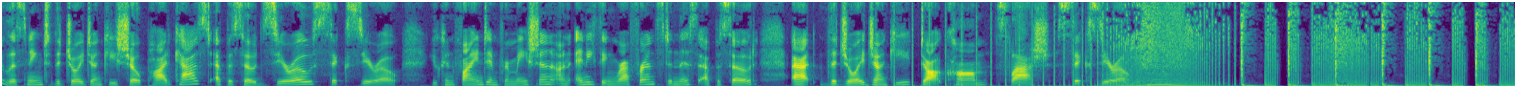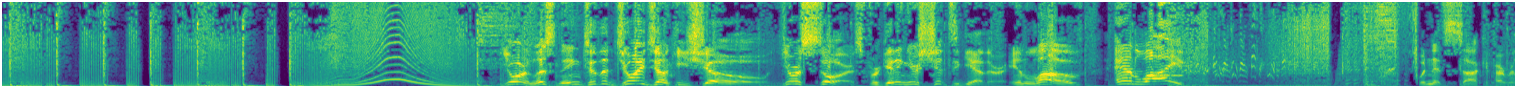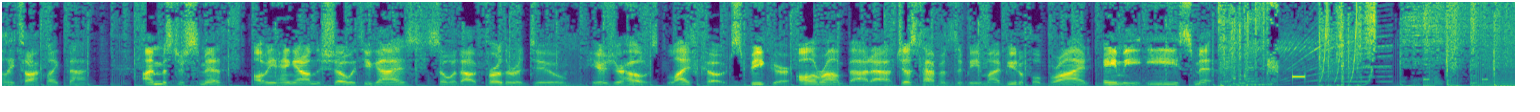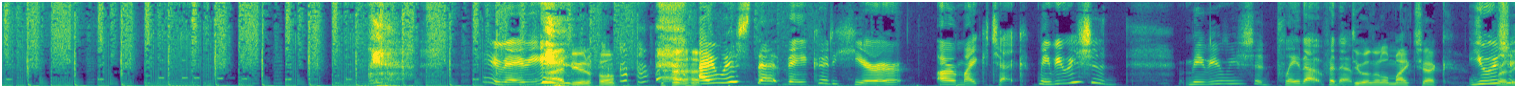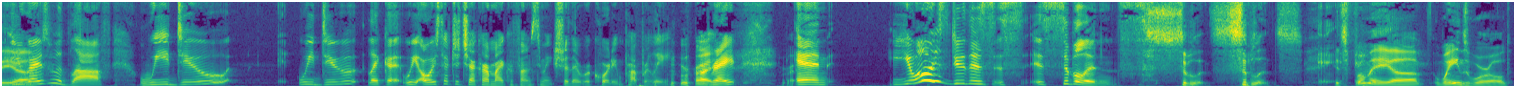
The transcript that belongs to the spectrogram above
You're listening to the Joy Junkie Show podcast, episode 060. You can find information on anything referenced in this episode at thejoyjunkie.com slash 60. You're listening to the Joy Junkie Show, your source for getting your shit together in love and life. Wouldn't it suck if I really talked like that? I'm Mr. Smith. I'll be hanging out on the show with you guys. So without further ado, here's your host, life coach, speaker, all around badass, just happens to be my beautiful bride, Amy E. Smith. Hey, baby. Hi, beautiful. I wish that they could hear our mic check. Maybe we should. Maybe we should play that for them. Do a little mic check. You should, the, you uh, guys would laugh. We do we do like a, we always have to check our microphones to make sure they're recording properly. Right. Right? And you always do this is, is sibilance Sibilance. Sibilance. It's from a uh, Wayne's World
